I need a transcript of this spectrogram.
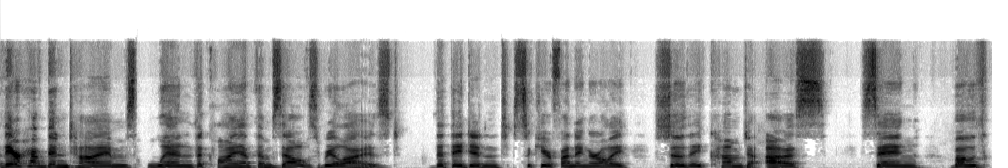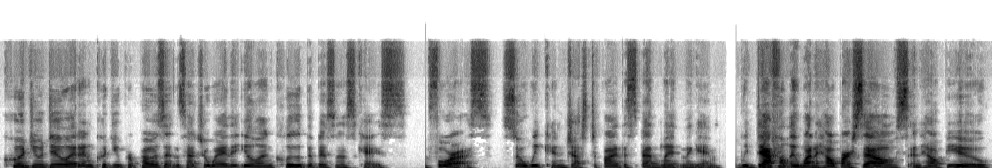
There have been times when the client themselves realized that they didn't secure funding early. So they come to us saying, both could you do it and could you propose it in such a way that you'll include the business case? for us so we can justify the spend late in the game. We definitely want to help ourselves and help you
